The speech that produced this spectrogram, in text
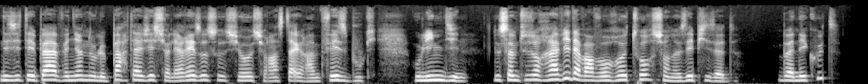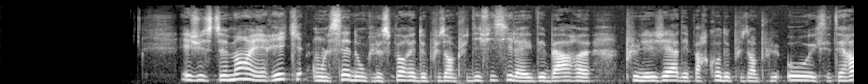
n'hésitez pas à venir nous le partager sur les réseaux sociaux, sur Instagram, Facebook ou LinkedIn. Nous sommes toujours ravis d'avoir vos retours sur nos épisodes. Bonne écoute et justement, Eric, on le sait, donc le sport est de plus en plus difficile avec des barres euh, plus légères, des parcours de plus en plus hauts, etc.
